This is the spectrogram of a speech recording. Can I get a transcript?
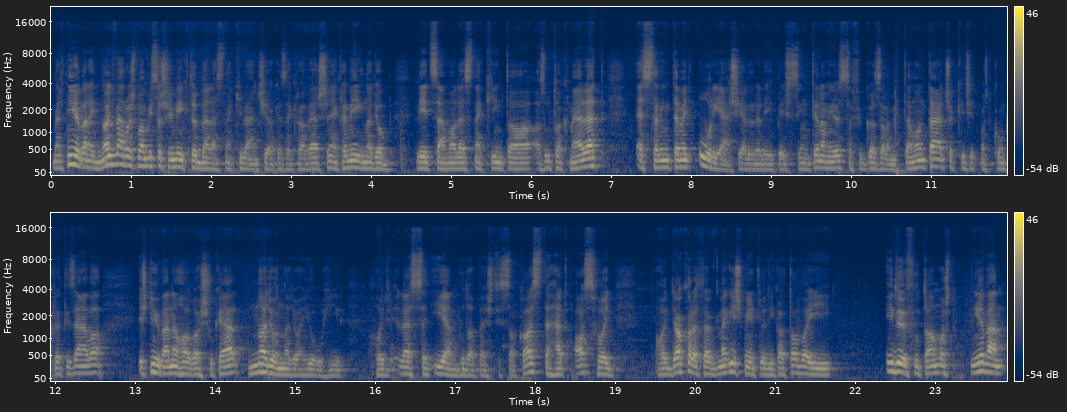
Mert nyilván egy nagyvárosban biztos, hogy még többen lesznek kíváncsiak ezekre a versenyekre, még nagyobb létszámmal lesznek kint a, az utak mellett, ez szerintem egy óriási előrelépés szintén, ami összefügg azzal, amit te mondtál, csak kicsit most konkretizálva, és nyilván ne hallgassuk el, nagyon-nagyon jó hír, hogy lesz egy ilyen budapesti szakasz, tehát az, hogy, hogy gyakorlatilag megismétlődik a tavalyi időfutam, most nyilván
